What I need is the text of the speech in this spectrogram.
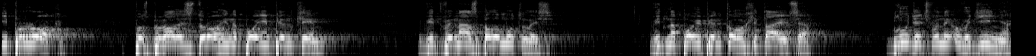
і пророк, позбивались з дороги напоєм п'янким, Від вина збаламутились, від напою п'янкого хитаються, блудять вони у видіннях,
